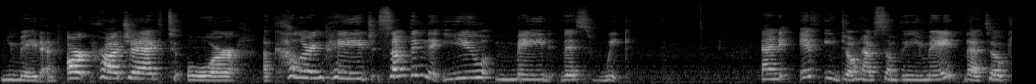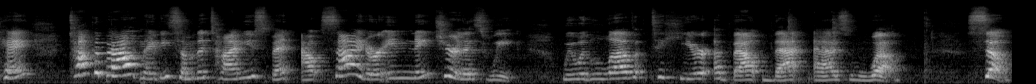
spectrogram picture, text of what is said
you made an art project or a coloring page, something that you made this week. And if you don't have something you made, that's okay. Talk about maybe some of the time you spent outside or in nature this week. We would love to hear about that as well. So,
